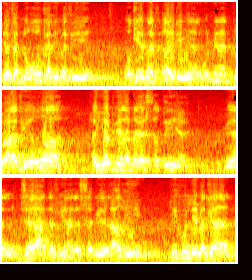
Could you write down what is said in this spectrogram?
لتبلغوا كلمتي وكلمة غيري من من الدعاة إلى الله أن يبذل ما يستطيع من المساعدة في هذا السبيل العظيم في كل مكان.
